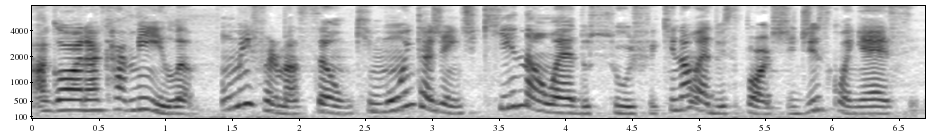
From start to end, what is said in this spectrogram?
Agora, Camila, uma informação que muita gente que não é do surf, que não é do esporte, desconhece,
